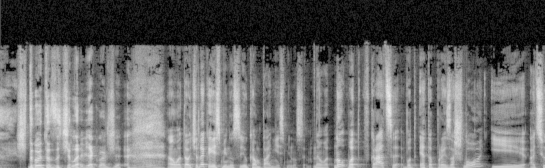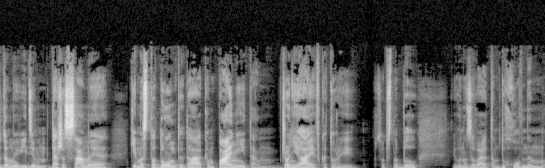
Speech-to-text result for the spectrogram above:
что это за человек вообще. А вот, а у человека есть минусы, и у компании есть минусы. Ну вот, ну вот вкратце, вот это произошло, и отсюда мы видим даже самые такие мастодонты, да, компании, там, Джонни Айв, который, собственно, был, его называют там духовным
